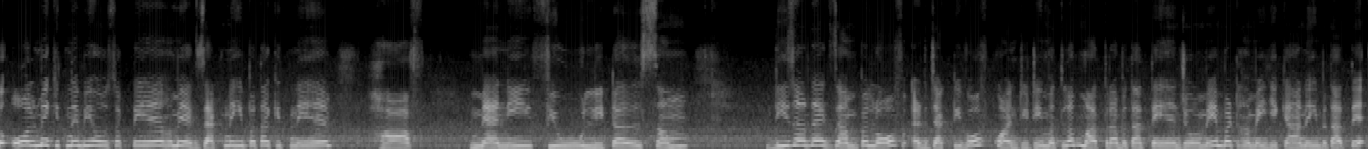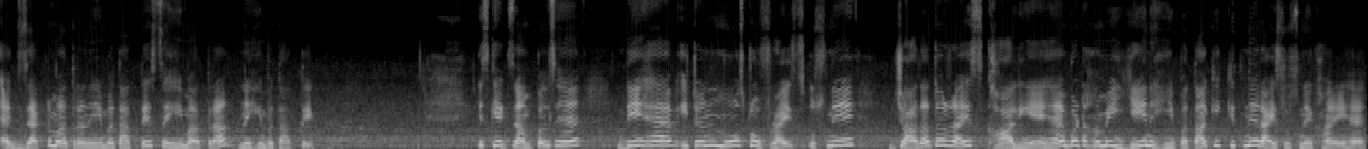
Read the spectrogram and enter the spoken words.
तो ओल में कितने भी हो सकते हैं, हमें एग्जैक्ट नहीं पता कितने हैं half many few little some these are the example of adjective of quantity मतलब मात्रा बताते हैं जो हमें बट हमें ये क्या नहीं बताते? एग्जैक्ट मात्रा नहीं बताते, सही मात्रा नहीं बताते। इसके एग्जाम्पल्स हैं। They have eaten most of rice उसने ज़्यादातर राइस खा लिए हैं बट हमें ये नहीं पता कि कितने राइस उसने खाए हैं।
